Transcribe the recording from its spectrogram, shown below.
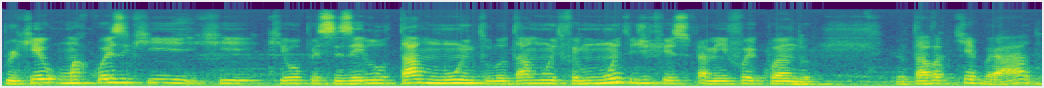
Porque uma coisa que, que, que eu precisei lutar muito, lutar muito, foi muito difícil para mim, foi quando eu tava quebrado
